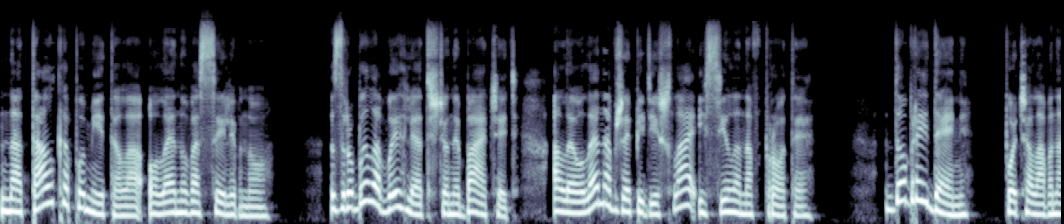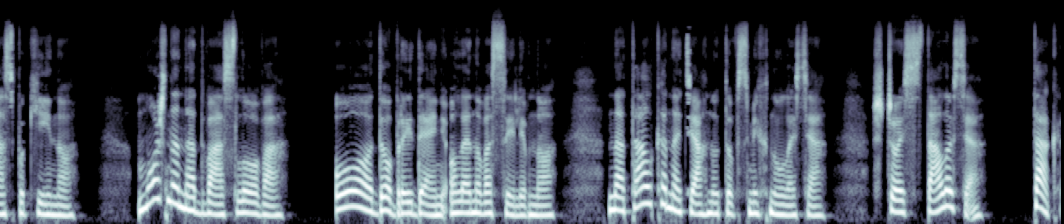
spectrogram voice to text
Наталка помітила Олену Васильівну. Зробила вигляд, що не бачить, але Олена вже підійшла і сіла навпроти. Добрий день, почала вона спокійно. Можна на два слова? О, добрий день, Олено Васильівно. Наталка натягнуто всміхнулася. Щось сталося? Так,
